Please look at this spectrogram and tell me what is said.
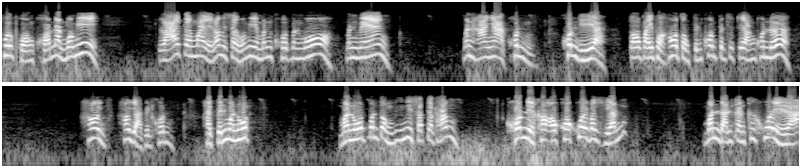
คุยของขอนนั่นบ่มีหลายแต่ไม่แล้วไม่ใส่บ่มีมันโคตรมันโง่มันแมง มันหายากคนคนดีอะต่อไปพวกเขาต้องเป็นคนเป็นตัวอย่างคนเด้อเขาเขาอยากเป็นคน ให้เป็นมนุษย์ มนุษย์มันต้องมีสัจธรรม คนเนี่ยเขาเอาคอคุ้ยมาเขียน มันดันกันคือคุ้ยละ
